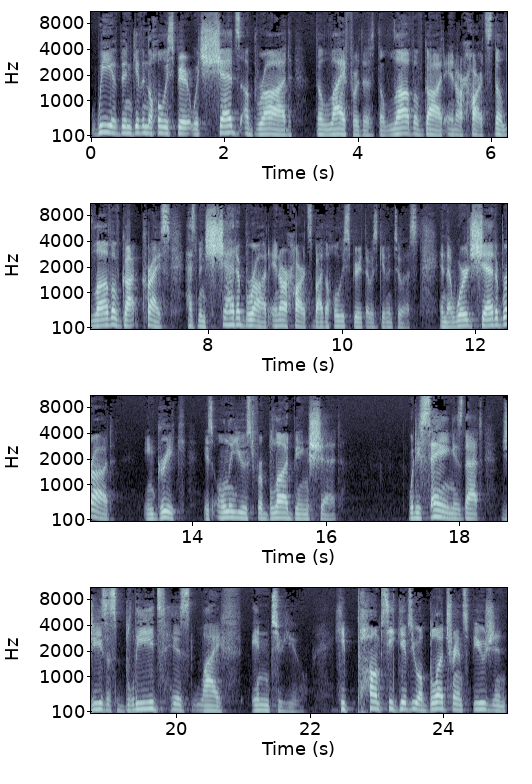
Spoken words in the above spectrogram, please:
We have been given the Holy Spirit, which sheds abroad the life or the, the love of God in our hearts. The love of God, Christ has been shed abroad in our hearts by the Holy Spirit that was given to us. And that word shed abroad in Greek is only used for blood being shed. What he's saying is that Jesus bleeds his life into you. He pumps, he gives you a blood transfusion,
